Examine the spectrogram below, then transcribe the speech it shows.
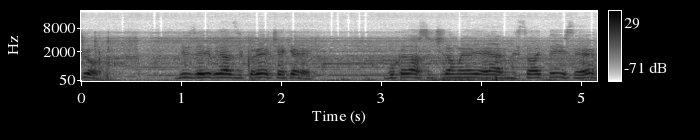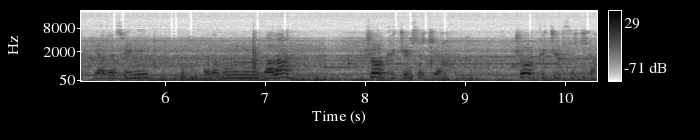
Şu. Dizleri biraz yukarıya çekerek. Bu kadar sıçramaya eğer müsait değilse ya da zemin ya da bulunduğunuz alan çok küçük sıçra. Çok küçük sıçra.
